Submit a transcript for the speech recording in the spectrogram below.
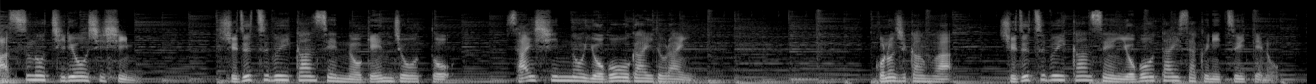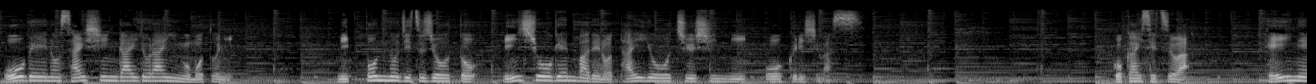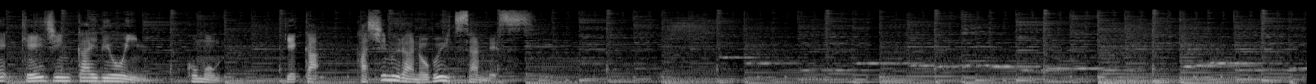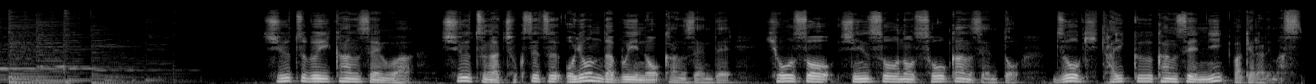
明日の治療指針。手術部位感染の現状と最新の予防ガイドライン。この時間は手術部位感染予防対策についての欧米の最新ガイドラインをもとに日本の実情と臨床現場での対応を中心にお送りします。ご解説は手稲慶人会病院顧問外科柏村信一さんです。手術部位感染は手術が直接及んだ部位の感染で表層、深層の総感染と臓器対空感染に分けられます。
